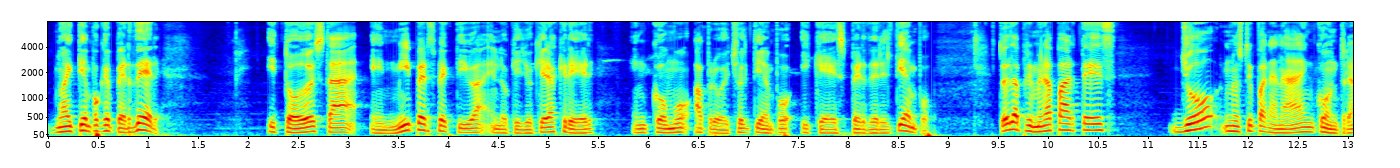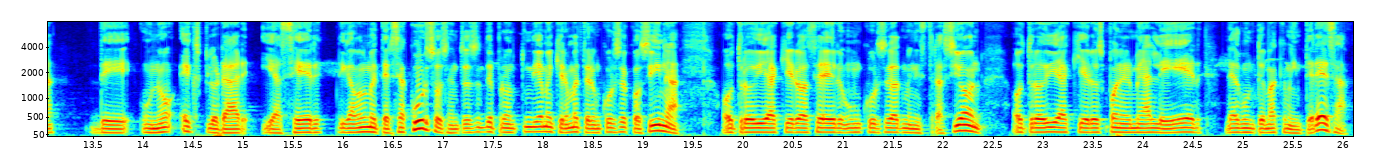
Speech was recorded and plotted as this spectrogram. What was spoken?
no hay tiempo que perder. Y todo está en mi perspectiva, en lo que yo quiera creer, en cómo aprovecho el tiempo y qué es perder el tiempo. Entonces la primera parte es, yo no estoy para nada en contra de uno explorar y hacer, digamos, meterse a cursos. Entonces, de pronto un día me quiero meter un curso de cocina, otro día quiero hacer un curso de administración, otro día quiero exponerme a leer de algún tema que me interesa.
